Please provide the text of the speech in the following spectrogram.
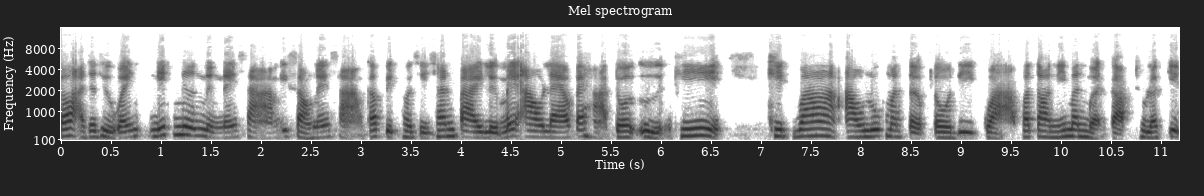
ก็อาจจะถือไว้นิดนึงหนึ่งในสามอีกสองในสามก็ปิดโพซิชันไป หรือไม่เอาแล้วไปหาตัวอื่นที่คิดว่าเอาลูกมันเติบโตดีกว่า เพราะตอนนี้มันเหมือนกับธุรกิจ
